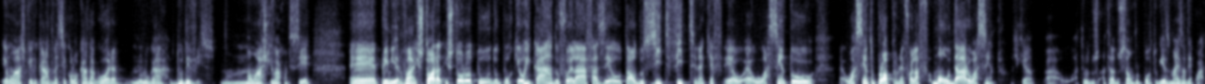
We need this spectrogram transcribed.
Eu não acho que o Ricardo vai ser colocado agora no lugar do De Vries. Não, não acho que vai acontecer. É, primeiro, vai, estoura, estourou tudo porque o Ricardo foi lá fazer o tal do seat fit, né? Que é, é, o, é o, assento, o assento próprio, né? Foi lá moldar o assento. Acho que é a, a, a tradução para o português mais adequada.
